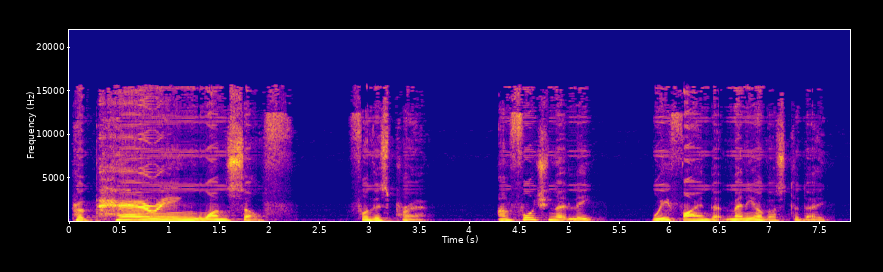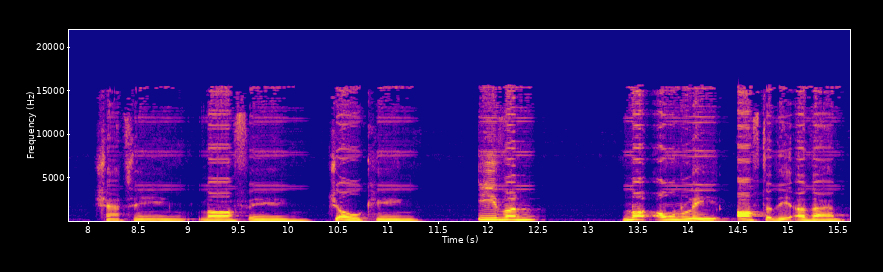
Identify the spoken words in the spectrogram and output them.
Preparing oneself for this prayer. Unfortunately, we find that many of us today, chatting, laughing, joking, even not only after the adhan,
